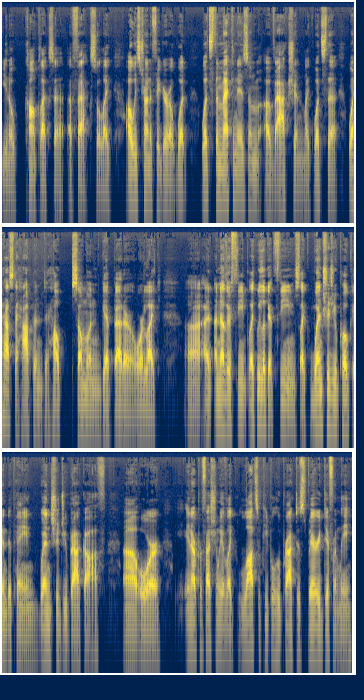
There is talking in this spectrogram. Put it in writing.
you know complex uh, effects? So like always trying to figure out what what's the mechanism of action like what's the what has to happen to help someone get better or like uh, another theme like we look at themes like when should you poke into pain? When should you back off? Uh, or in our profession we have like lots of people who practice very differently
